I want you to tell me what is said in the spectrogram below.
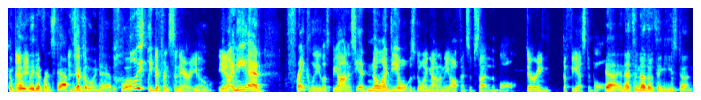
completely different staff that he's com- going to have as well. completely different scenario. Mhm. You know, and he had, frankly, let's be honest, he had no idea what was going on on the offensive side of the ball during the Fiesta Bowl. Yeah, and that's another thing he's done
